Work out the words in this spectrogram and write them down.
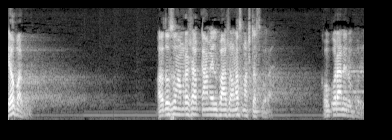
কেউ পারবে না। অথচ আমরা সব কামেল পাস অনার্স, মাস্টার্স করা। কোরআনের উপরে।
